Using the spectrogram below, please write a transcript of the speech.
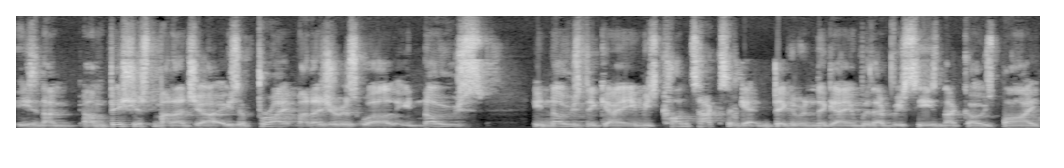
He's an ambitious manager. He's a bright manager as well. He knows he knows the game. His contacts are getting bigger in the game with every season that goes by.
